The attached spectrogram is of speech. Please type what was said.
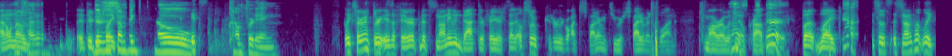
I don't know Incredible. if they're There's just like something so it's comforting. like Spider-Man Three is a favorite, but it's not even that their favorite. 'cause I also could rewatch Spider-Man Two or Spider-Man One tomorrow with Oh, no problem. Sure. But like, Yeah. so it's, it's not about like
